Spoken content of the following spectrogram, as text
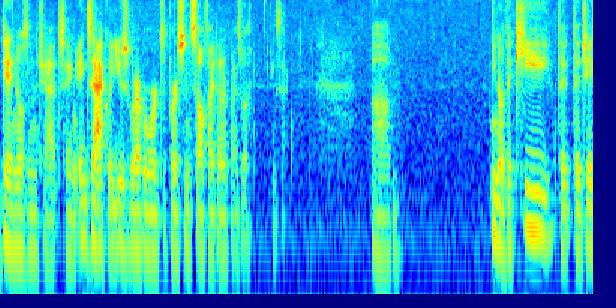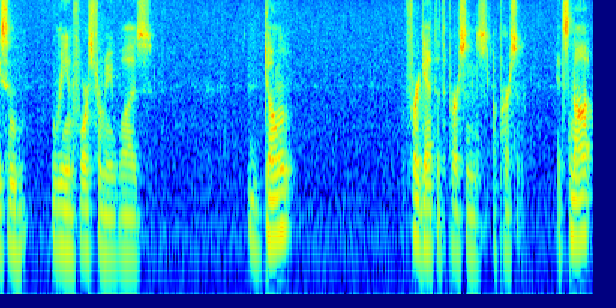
Daniel's in the chat saying exactly use whatever words the person self-identifies with. Exactly. Um, you know, the key that, that Jason reinforced for me was don't forget that the person's a person. It's not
